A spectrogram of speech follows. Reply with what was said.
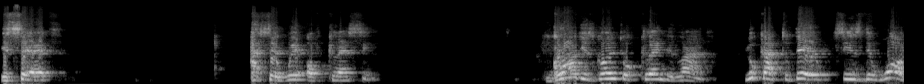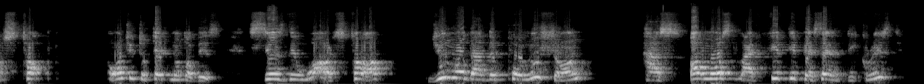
He said, as a way of cleansing. God is going to cleanse the land. Look at today, since the world stopped. I want you to take note of this. Since the world stopped, do you know that the pollution has almost like 50% decreased?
